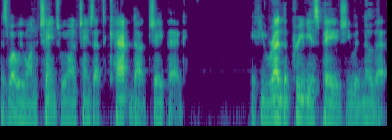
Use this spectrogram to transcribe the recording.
is what we want to change. We want to change that to cat.jpg. If you read the previous page, you would know that.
